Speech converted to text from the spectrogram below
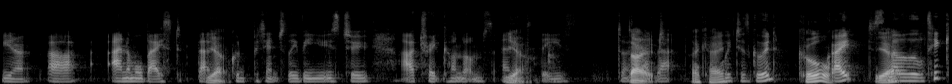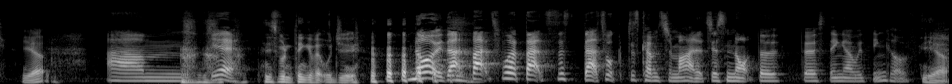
you know are animal based that Yeah. could potentially be used to uh, treat condoms, and Yeah. these don't, have Don't. that. Okay. which is good. Cool. Great, just Yeah. another little tick. Yeah. Um, yeah. You just wouldn't think of it, would you? no, that that's what that's the, that's what just comes to mind. It's just not the first thing I would think of. Yeah.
